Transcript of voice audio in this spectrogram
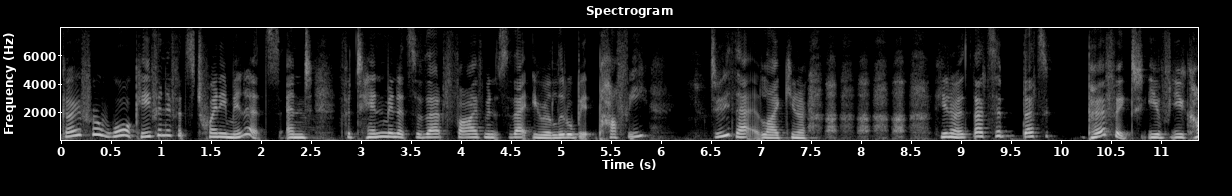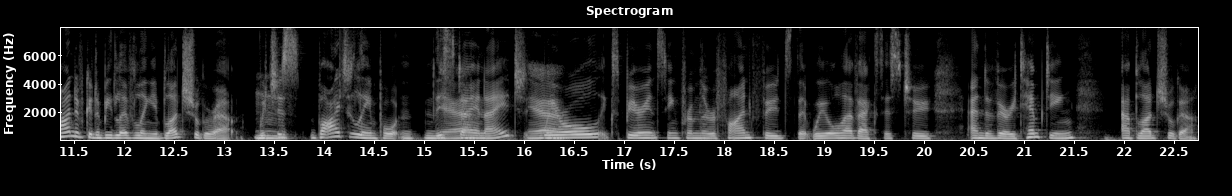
Go for a walk, even if it's 20 minutes. And for 10 minutes of that, five minutes of that, you're a little bit puffy. Do that, like, you know, you know, that's a that's perfect. You've you're kind of going to be leveling your blood sugar out, which mm. is vitally important in this Yeah. day and age. Yeah. We're all experiencing from the refined foods that we all have access to and are very tempting, our blood sugar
